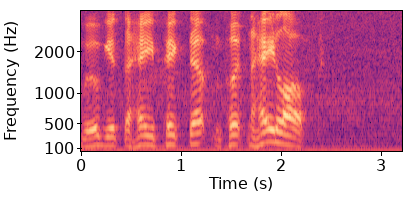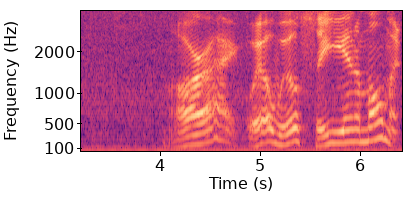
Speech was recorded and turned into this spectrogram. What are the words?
we'll get the hay picked up and put in the hayloft all right. Well, we'll see you in a moment.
